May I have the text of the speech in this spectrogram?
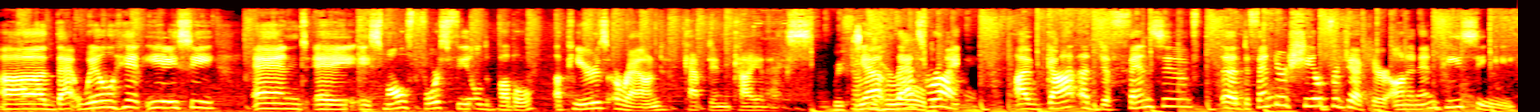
Uh, that will hit EAC, and a, a small force field bubble appears around Captain Kyanex. We found Yeah, the that's right. I've got a defensive uh, defender shield projector on an NPC.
